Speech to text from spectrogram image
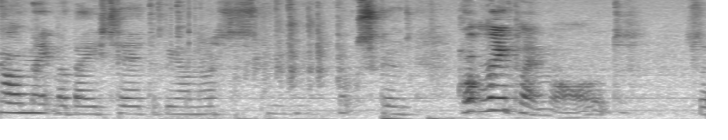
think I'll make my base here to be honest. Mm -hmm. Looks good. Got replay mode, so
